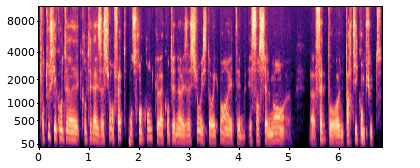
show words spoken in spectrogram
pour tout ce qui est containerisation, en fait, on se rend compte que la containerisation, historiquement, a été essentiellement euh, faite pour une partie compute.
